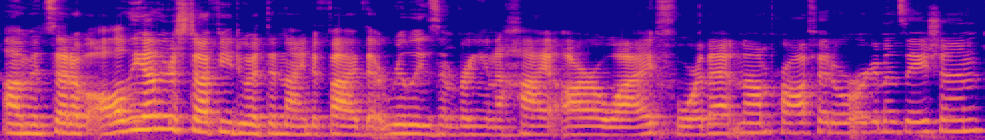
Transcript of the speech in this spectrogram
Um, instead of all the other stuff you do at the nine to five that really isn't bringing a high roi for that nonprofit or organization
